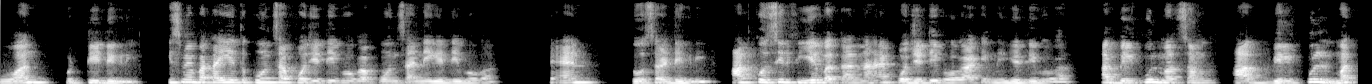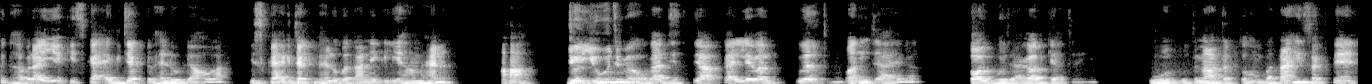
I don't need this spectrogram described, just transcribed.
one forty degree. इसमें बताइए तो कौन सा पॉजिटिव होगा, कौन सा निगेटिव होगा? टेन दो सौ डिग्री। आपको सिर्फ़ ये बताना है, पॉजिटिव होगा कि निगेटिव होगा। आप बिल्कुल मत सम, आप बिल्कुल मत घबराइए कि इसका एग्जैक्ट वैल्यू क्या होगा। इसका एग्जैक्ट वैल्यू बताने के लिए हम है ना हाँ जो यूज़ में होगा, जिससे आपका इलेवन ट्वेल्थ बन जाएगा सॉल्व हो जाएगा अब क्या चाहिए? वो उतना तक तो हम बता ही सकते हैं।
